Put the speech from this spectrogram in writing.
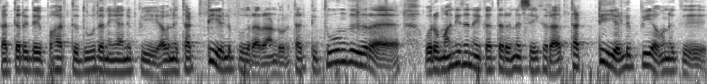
கத்தர் இதை பார்த்து தூதனை அனுப்பி அவனை தட்டி எழுப்புகிறார் ஆண்டவர். தட்டி தூங்குகிற ஒரு மனிதனை கத்தர் என்ன செய்கிறார்? தட்டி எழுப்பி அவனுக்கு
